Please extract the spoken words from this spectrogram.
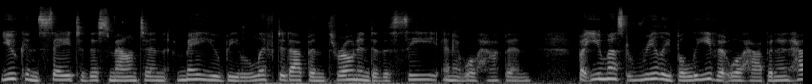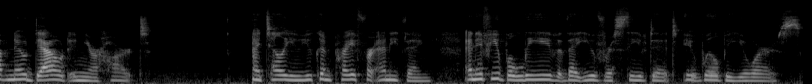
You can say to this mountain, May you be lifted up and thrown into the sea, and it will happen. But you must really believe it will happen and have no doubt in your heart. I tell you, you can pray for anything, and if you believe that you've received it, it will be yours.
